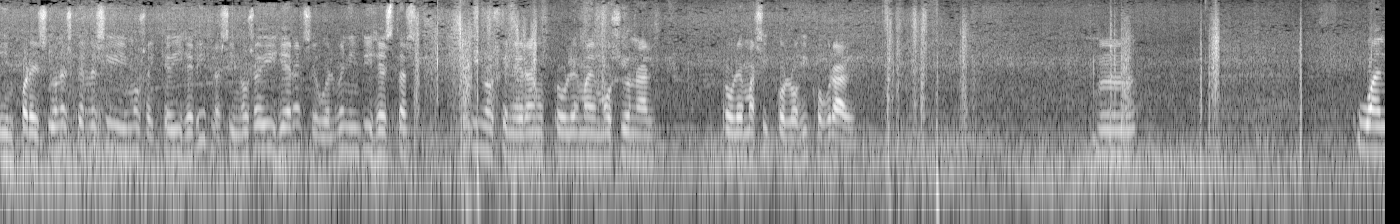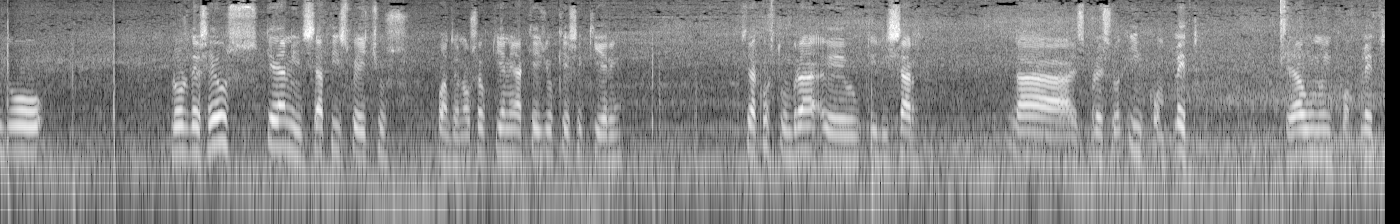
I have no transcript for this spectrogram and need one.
impresiones que recibimos hay que digerirlas, si no se digieren se vuelven indigestas y nos generan un problema emocional, problema psicológico grave. Mm, cuando los deseos quedan insatisfechos cuando no se obtiene aquello que se quiere. Se acostumbra eh, utilizar la expresión incompleto. Queda uno incompleto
